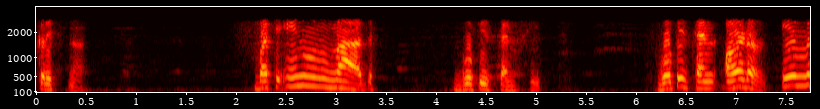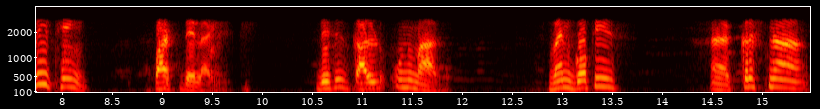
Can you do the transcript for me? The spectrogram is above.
Krishna. But in Unmad, gopis can sit. Gopis can order everything what they like. This is called Unmad. When gopis, uh, Krishna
